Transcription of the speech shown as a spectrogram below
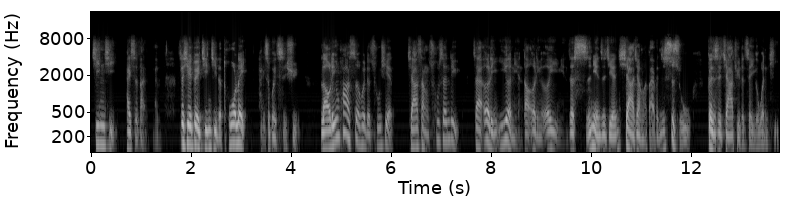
经济开始反弹，这些对经济的拖累还是会持续。老龄化社会的出现，加上出生率在二零一二年到二零二一年这十年之间下降了百分之四十五，更是加剧了这个问题。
